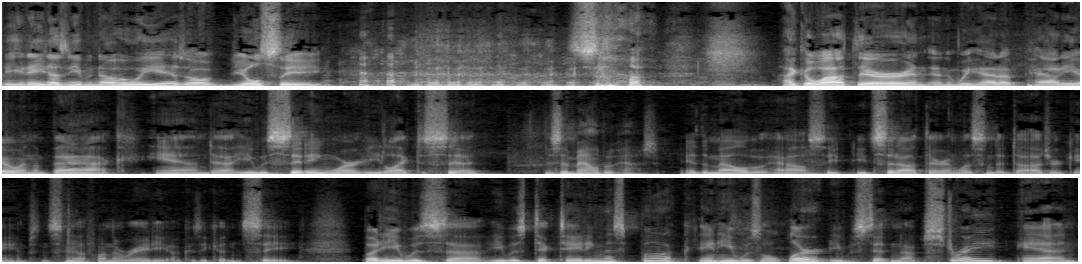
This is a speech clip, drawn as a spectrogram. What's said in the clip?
He, and he doesn't even know who he is. Oh, you'll see. so I go out there and, and we had a patio in the back and uh, he was sitting where he liked to sit This is the Malibu house. at the Malibu house. He'd, he'd sit out there and listen to Dodger games and stuff on the radio because he couldn't see. But he was uh, he was dictating this book, and he was alert. He was sitting up straight, and,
